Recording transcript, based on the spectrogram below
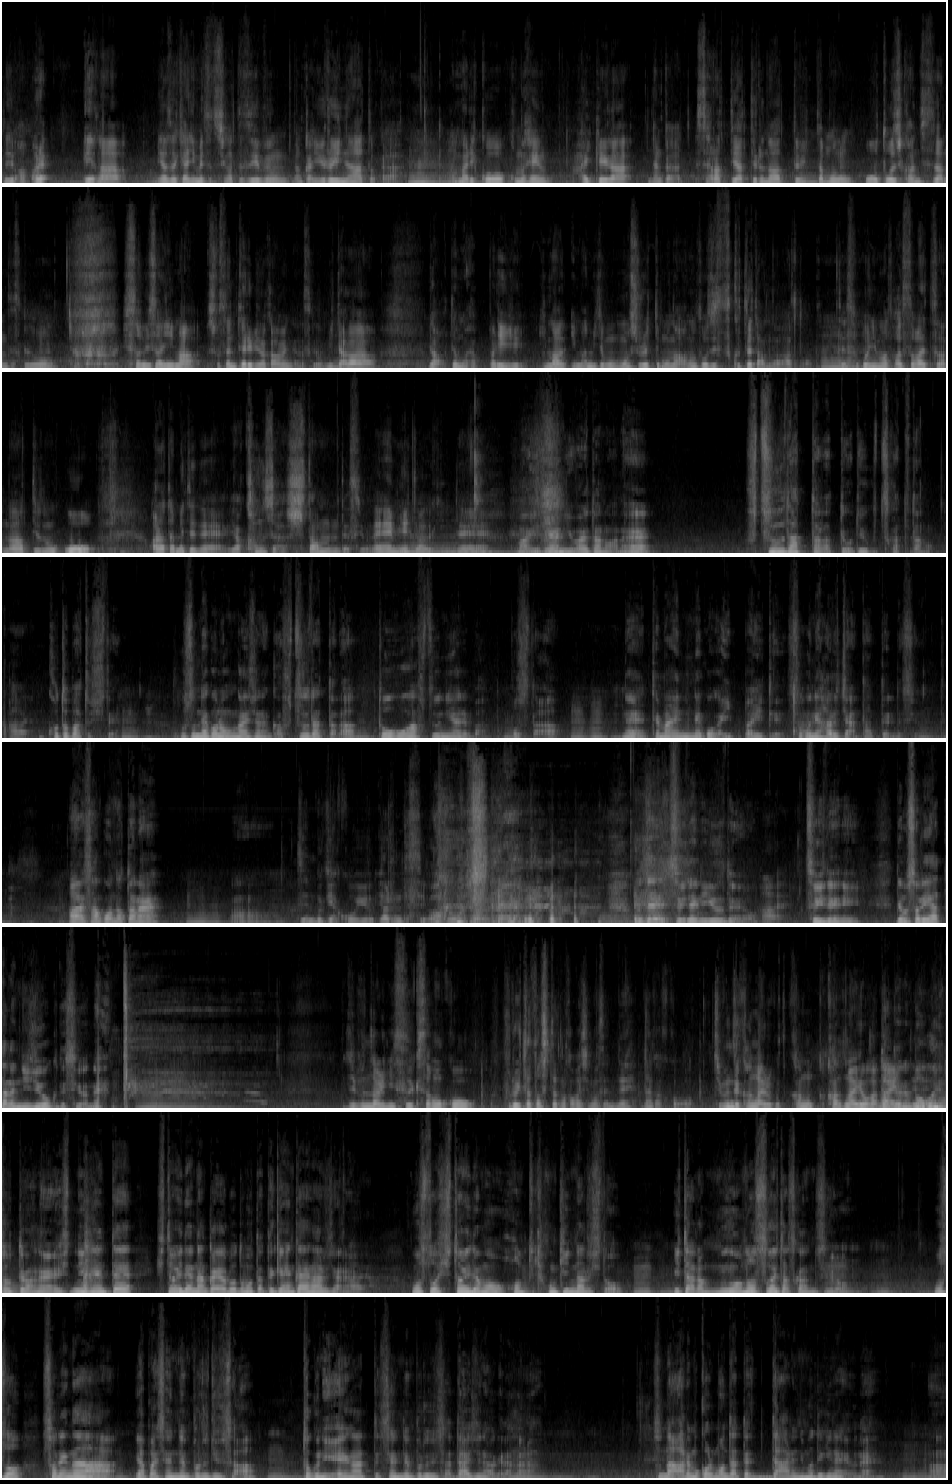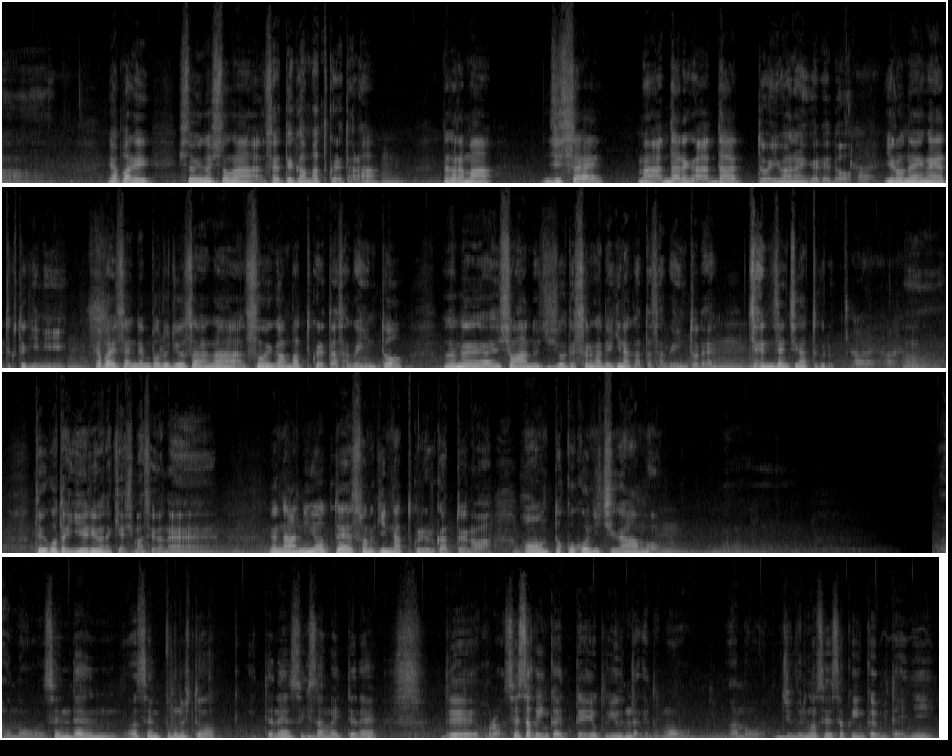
でああれ？絵が宮崎アニメと違って随分なんか緩いなとか、うんうん、あんまりこうこの辺背景がなんかさらってやってるなといったものを当時感じてたんですけど、うん、久々にまあ所詮テレビの画面なんですけど見たら、いやでもやっぱり今今見ても面白いってものはあの当時作ってたんだなと、うん、でそこに今携わってたんだなっていうのを改めてねいや感謝したんですよね見えた時にね。まあ以前に言われたのはね普通だったらってことよく使ってたの、はい、言葉として。うんそうすると猫の恩返しなんか普通だったら、東宝が普通にやればポスター、ね、手前に猫がいっぱいいてそこに春ちゃん立ってるんですよ、ああ参考になったね、全部逆をやるんですよ。で ついでに言うのよ、はい、ついでに。でもそれやったら20億ですよね自分なりに鈴木さんをこう奮い立たせたのかもしれませんね。なんかこう自分で考えること考えようがないだってね僕にとってはね人間って一人で何かやろうと思ったって限界があるじゃない、はい、そうすると一人でも本気本気になる人、いたらものすごい助かるんですよ、そうするとそれがやっぱり宣伝プロデューサー、特に映画って宣伝プロデューサー大事なわけだから、そんなあれもこれもだって誰にもできないよね、うん、やっぱり一人の人がそうやって頑張ってくれたら、だからまあ実際まあ、誰がだとは言わないけれど、はい、いろんな映画やっていくときに、やっぱり宣伝プロデューサーがすごい頑張ってくれた作品と、うん、で初版の事情でそれができなかった作品とで全然違ってくる、はいはい。うん、ということは言えるような気がしますよね。で何によってその気になってくれるかっていうのは本当ここに違うもん。うん、あの宣伝は先プロの人が言ってね杉さんが言ってね、でほら制作委員会ってよく言うんだけどもあのジブリの制作委員会みたいに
